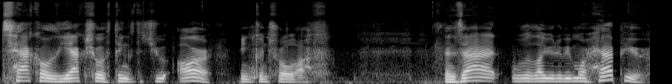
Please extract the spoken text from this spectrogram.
tackle the actual things that you are in control of. And that will allow you to be more happier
